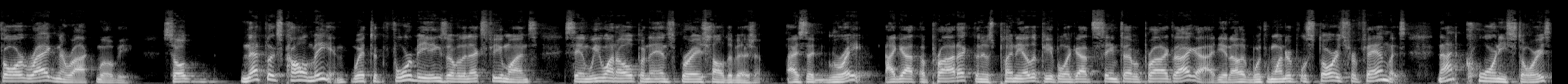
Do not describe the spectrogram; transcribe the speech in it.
Thor Ragnarok movie. So Netflix called me and we took four meetings over the next few months saying we want to open an inspirational division. I said, great. I got the product and there's plenty of other people that got the same type of product I got, you know, with wonderful stories for families, not corny stories,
